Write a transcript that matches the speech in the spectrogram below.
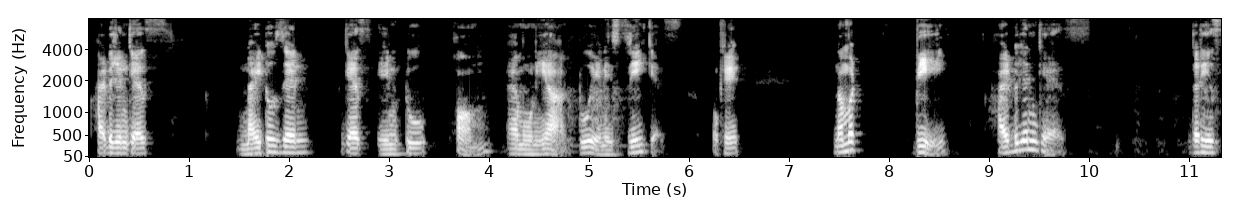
hydrogen gas nitrogen gas into form ammonia 2nh3 gas okay? Number b hydrogen gas that is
